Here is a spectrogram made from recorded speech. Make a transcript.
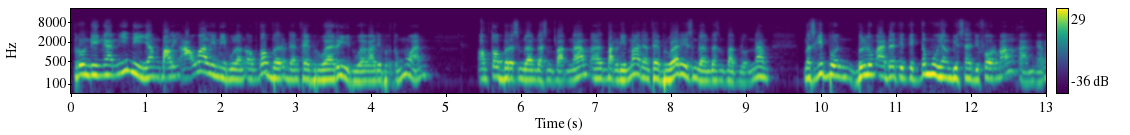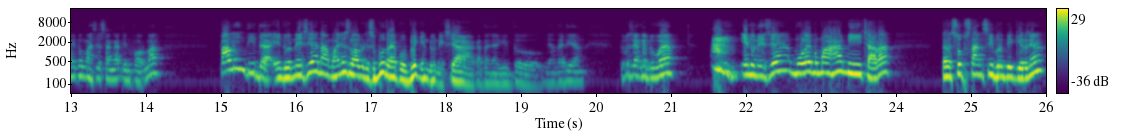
perundingan ini yang paling awal ini bulan Oktober dan Februari dua kali pertemuan Oktober 1946 eh, 45 dan Februari 1946 meskipun belum ada titik temu yang bisa diformalkan karena itu masih sangat informal paling tidak Indonesia namanya selalu disebut Republik Indonesia katanya gitu yang tadi yang terus yang kedua Indonesia mulai memahami cara eh, substansi berpikirnya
